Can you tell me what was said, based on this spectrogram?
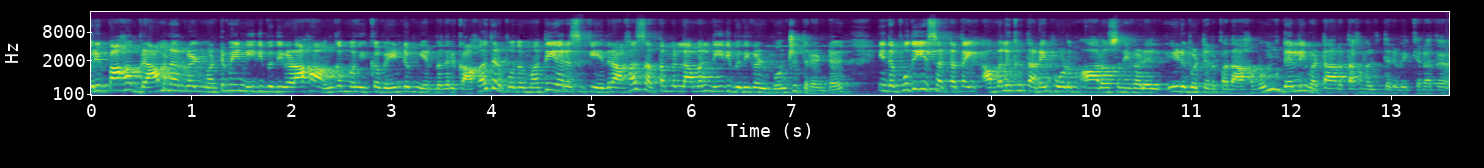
குறிப்பாக பிராமணர்கள் மட்டுமே நீதிபதிகளாக அங்கம் வகிக்க வேண்டும் என்பதற்காக தற்போது மத்திய அரசுக்கு எதிராக சத்தமில்லாமல் நீதிபதிகள் ஒன்று திரண்டு இந்த புதிய சட்டத்தை அமலுக்கு தடை போடும் ஆலோசனைகளில் ஈடுபட்டிருப்பதாகவும் டெல்லி வட்டார தகவல் தெரிவிக்கிறது.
